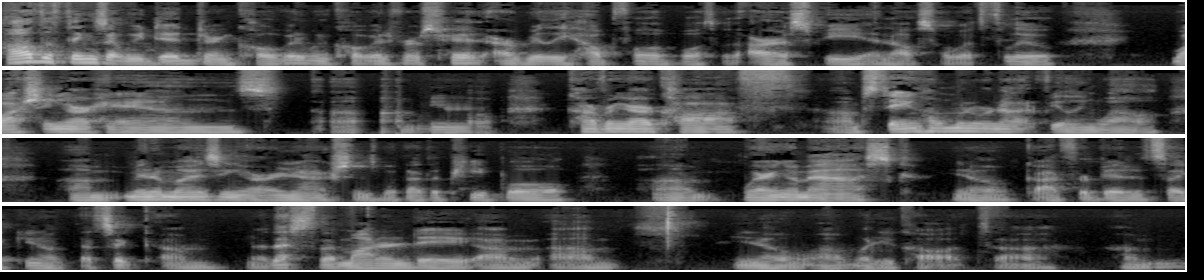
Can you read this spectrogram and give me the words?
all the things that we did during COVID when COVID first hit are really helpful both with RSV and also with flu. Washing our hands, um, you know, covering our cough, um, staying home when we're not feeling well, minimizing our interactions with other people, um, wearing a mask. You know, God forbid, it's like you know that's like um, you know, that's the modern day. Um, um, you know, uh, what do you call it? Uh, um,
